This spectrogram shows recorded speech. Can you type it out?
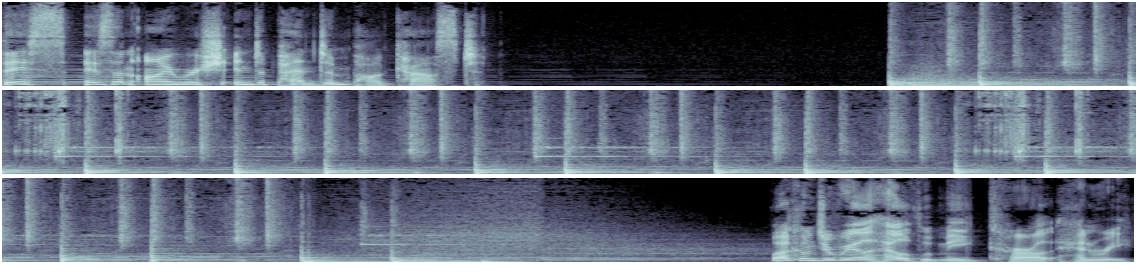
This is an Irish independent podcast. Welcome to Real Health with me, Karl Henry.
